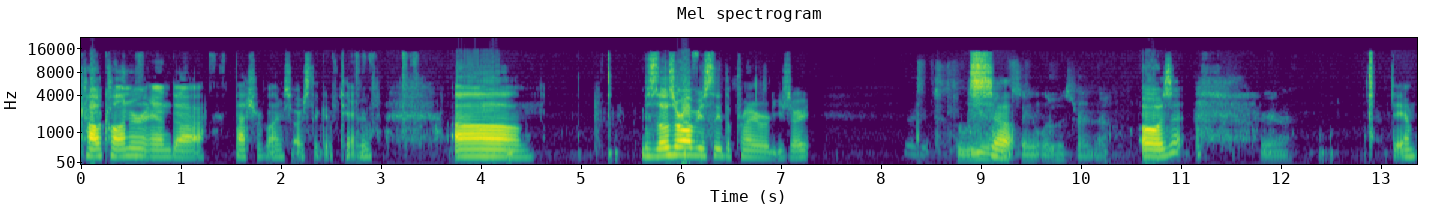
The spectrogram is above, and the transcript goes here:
Kyle Connor and uh, Patrick Laine. So I was thinking of Tanev. Um, because those are obviously the priorities, right? Three So- one St. Louis right now. Oh, is it? Yeah. Damn.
